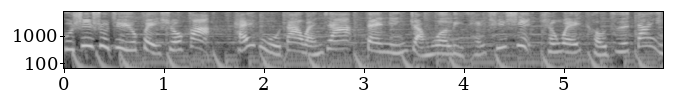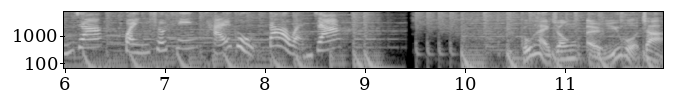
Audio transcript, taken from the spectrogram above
股市数据会说话，台股大玩家带您掌握理财趋势，成为投资大赢家。欢迎收听台股大玩家。股海中尔虞我诈，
